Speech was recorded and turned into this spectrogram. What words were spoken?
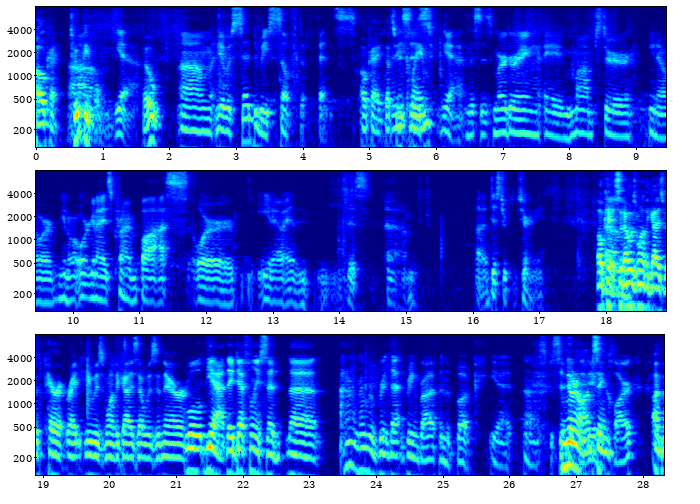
Oh, okay, two Um, people. Yeah. Oh, Um, and it was said to be self defense. okay, that's And what he claimed. is yeah, and this is murdering a mobster, you know, or you know, organized crime boss, or you know, and this um, uh, district attorney. Okay, so Um, that was one of the guys with Parrott, right? He was one of the guys that was in there. Well, yeah, they definitely said uh, I don't remember that being brought up in the book yet. Uh, specifically, No, no, I'm David saying- Clark. I'm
